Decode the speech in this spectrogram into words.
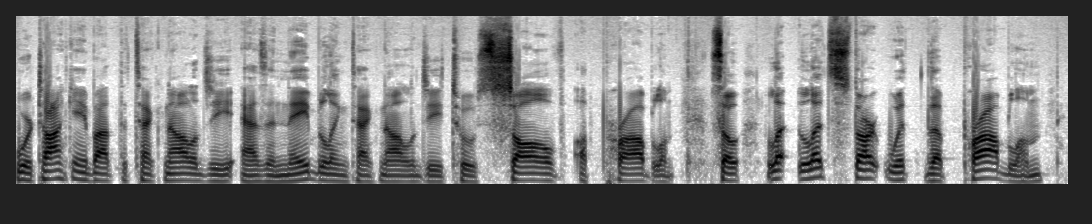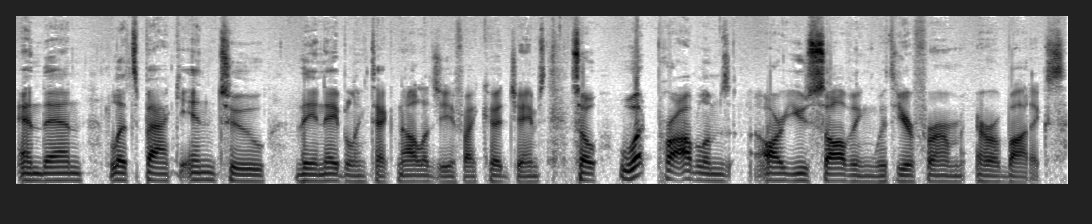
we're talking about the technology as enabling technology to solve a problem. So let, let's start with the problem and then let's back into the enabling technology, if I could, James. So, what problems are you solving with your firm, Aerobotics?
